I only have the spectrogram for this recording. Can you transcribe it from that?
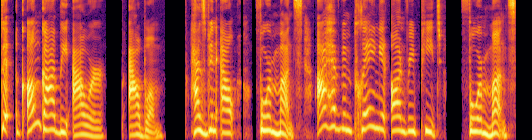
The Ungodly Hour album has been out for months. I have been playing it on repeat for months.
